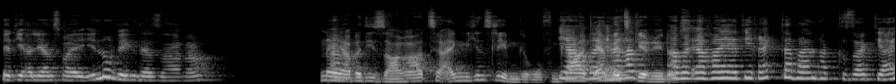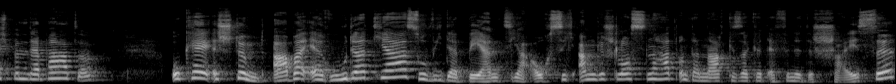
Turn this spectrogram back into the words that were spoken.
ja, die Allianz war ja eh nur wegen der Sarah. Naja, aber, aber die Sarah hat es ja eigentlich ins Leben gerufen. Klar ja, hat er, er mitgeredet. Hat, aber er war ja direkt dabei und hat gesagt, ja, ich bin der Pate. Okay, es stimmt, aber er rudert ja, so wie der Bernd ja auch sich angeschlossen hat und danach gesagt hat, er findet es scheiße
